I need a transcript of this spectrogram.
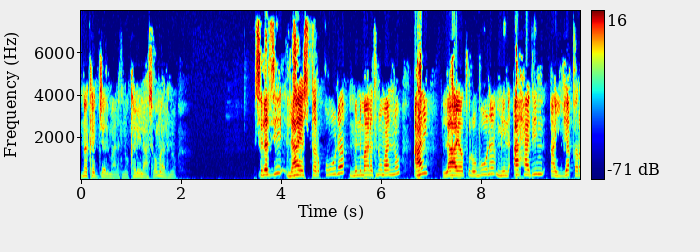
መከጀል ማለት ነው ከሌላ ሰው ማለት ነው። ስለዚህ ላ የስተርቁነ ምን ማለት ነው ማለት ነው? አይ ላ የጥሉቡነ ሚን አሐድን አን የቅራ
